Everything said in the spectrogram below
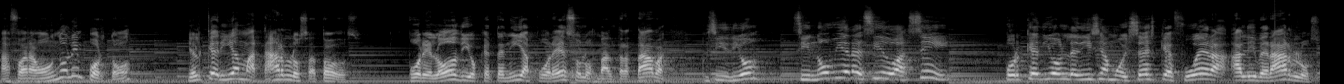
A Faraón no le importó. Él quería matarlos a todos. Por el odio que tenía, por eso los maltrataba si Dios, si no hubiera sido así, ¿por qué Dios le dice a Moisés que fuera a liberarlos,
